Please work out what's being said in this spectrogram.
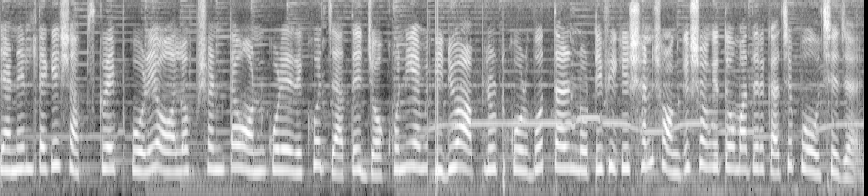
চ্যানেলটাকে সাবস্ক্রাইব করে অল অপশানটা অন করে রেখো, যাতে যখনই আমি ভিডিও আপলোড করব, তার নোটিফিকেশান সঙ্গে সঙ্গে তোমাদের কাছে পৌঁছে যায়।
